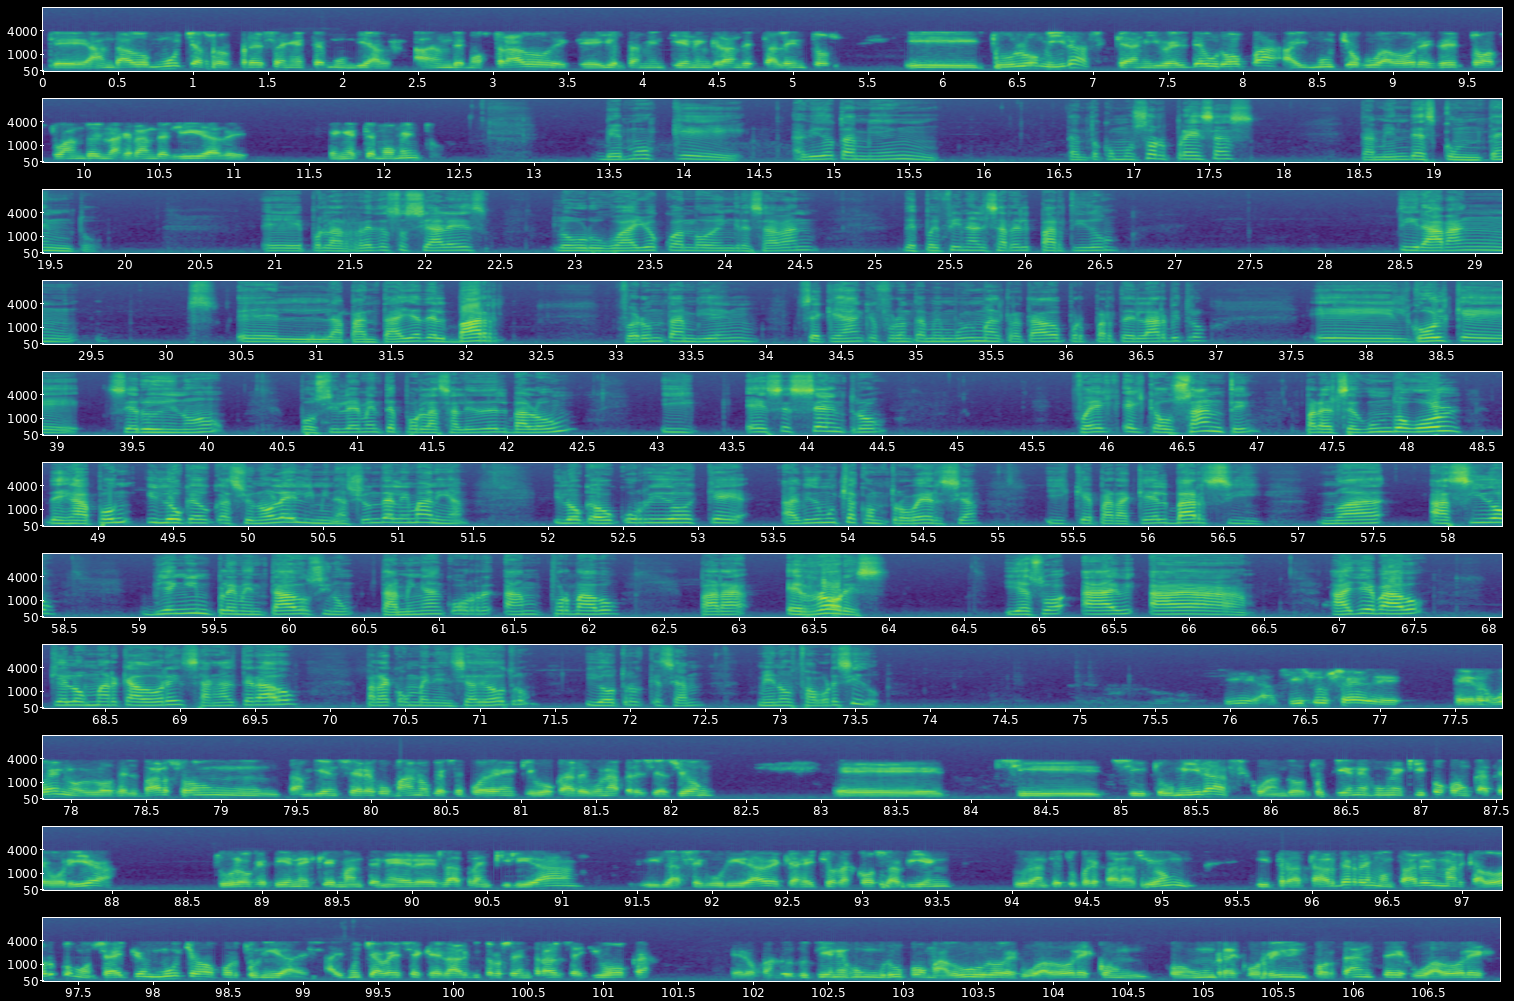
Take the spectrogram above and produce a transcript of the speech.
que han dado mucha sorpresa en este mundial, han demostrado de que ellos también tienen grandes talentos. Y tú lo miras que a nivel de Europa hay muchos jugadores de estos actuando en las grandes ligas de en este momento vemos que ha habido también, tanto como sorpresas, también descontento. Eh, por las redes sociales, los uruguayos cuando ingresaban, después de finalizar el partido, tiraban la pantalla del bar. Fueron también, se quejan que fueron también muy maltratados por parte del árbitro. El gol que se originó posiblemente por la salida del balón y ese centro fue el, causante para el segundo gol de Japón y lo que ocasionó la eliminación de Alemania. Y lo que ha ocurrido es que ha habido mucha controversia y que para qué el VAR si no ha, sido bien implementado, sino también han, han formado para errores. Y eso ha, ha, llevado que los marcadores se han alterado para conveniencia de otros y otros que sean menos favorecidos. Sí, así sucede, pero bueno, los del bar son también seres humanos que se pueden equivocar en una apreciación. Eh, si, si tú miras, cuando tú tienes un equipo con categoría, tú lo que tienes que mantener es la tranquilidad y la seguridad de que has hecho las cosas bien durante tu preparación y tratar de remontar el marcador como se ha hecho en muchas oportunidades. Hay muchas veces que el árbitro central se equivoca, pero cuando tú tienes un grupo maduro de jugadores con, con un recorrido importante, jugadores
